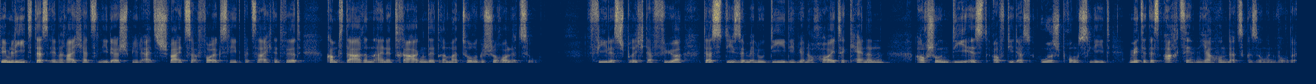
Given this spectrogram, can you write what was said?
Dem Lied, das in Reicherts Liederspiel als Schweizer Volkslied bezeichnet wird, kommt darin eine tragende dramaturgische Rolle zu. Vieles spricht dafür, dass diese Melodie, die wir noch heute kennen, auch schon die ist, auf die das Ursprungslied Mitte des 18. Jahrhunderts gesungen wurde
